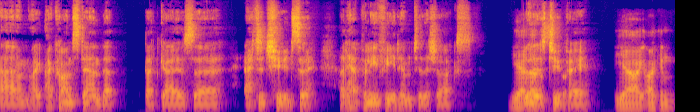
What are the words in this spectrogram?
Um, I, I can't stand that that guy's uh, attitude, so I'd happily feed him to the sharks Yeah, with his toupee. yeah, I, I can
